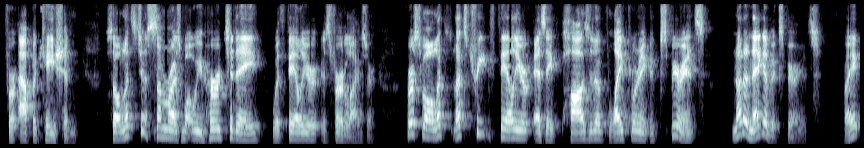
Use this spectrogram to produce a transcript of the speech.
for application. So let's just summarize what we heard today with failure is fertilizer. First of all, let's, let's treat failure as a positive life learning experience, not a negative experience, right?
